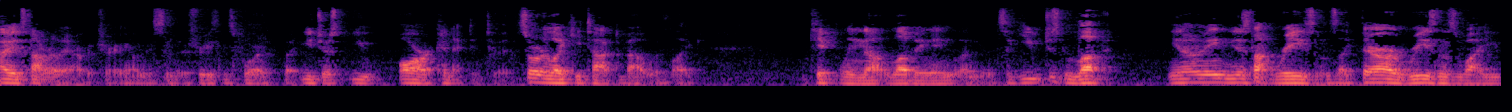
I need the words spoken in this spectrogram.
I mean, it's not really arbitrary. Obviously, there's reasons for it, but you just you are connected to it. Sort of like he talked about with like Kipling not loving England. It's like you just love it. You know what I mean? It's not reasons. Like there are reasons why you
